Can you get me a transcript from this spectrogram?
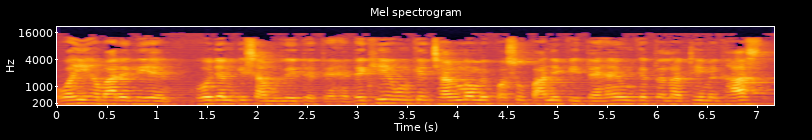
वही हमारे लिए भोजन की सामग्री देते हैं। देखिए, उनके झरनों में पशु पानी पीते हैं, उनके तलहटी में घास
